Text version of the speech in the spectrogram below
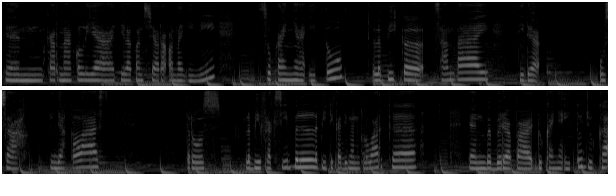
Dan karena kuliah dilakukan secara online ini sukanya itu lebih ke santai tidak usah pindah kelas terus lebih fleksibel, lebih dekat dengan keluarga, dan beberapa dukanya itu juga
